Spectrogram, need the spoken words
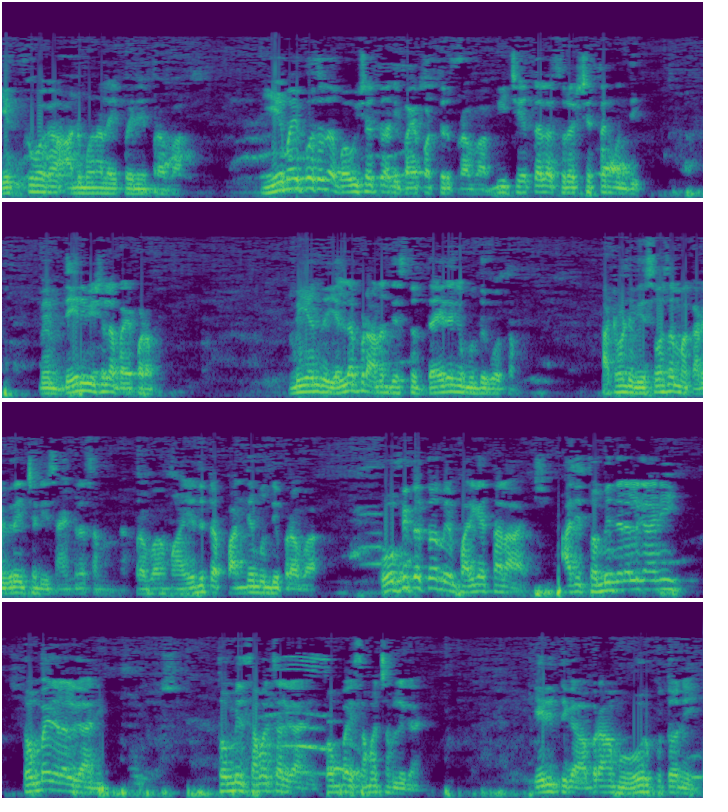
ఎక్కువగా అనుమానాలు అయిపోయినాయి ప్రభా. ఏమైపోతుందో భవిష్యత్తు అని భయపడుతున్నారు ప్రభా. మీ చేతుల్లో సురక్షితంగా ఉంది. మేము దేని విషయంలో భయపడం మీ అందు ఎల్లప్పుడూ ఆనందిస్తూ ధైర్యంగా ముందుకు పోతాం. అటువంటి విశ్వాసం మాకు అనుగ్రహించండి ఈ సాయంత్రం సమయంలో. ప్రభా మా ఎదుట పందెం ఉంది ప్రభా. ఓపికతో మేము పరిగెత్తాలా? అది తొమ్మిది నెలలు గాని తొంభై నెలలు గాని తొమ్మిది సంవత్సరాలు గాని తొంభై సంవత్సరాలు గాని. ఏ రీతిగా అబ్రాహం ఓర్పుతోని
